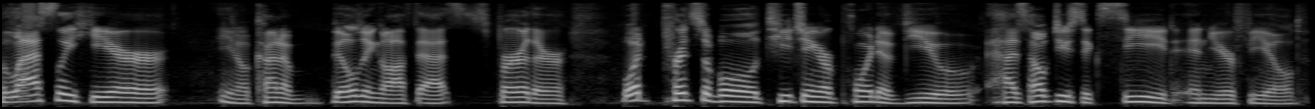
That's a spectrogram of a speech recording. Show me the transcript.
But lastly, here, you know, kind of building off that further, what principle, teaching, or point of view has helped you succeed in your field?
